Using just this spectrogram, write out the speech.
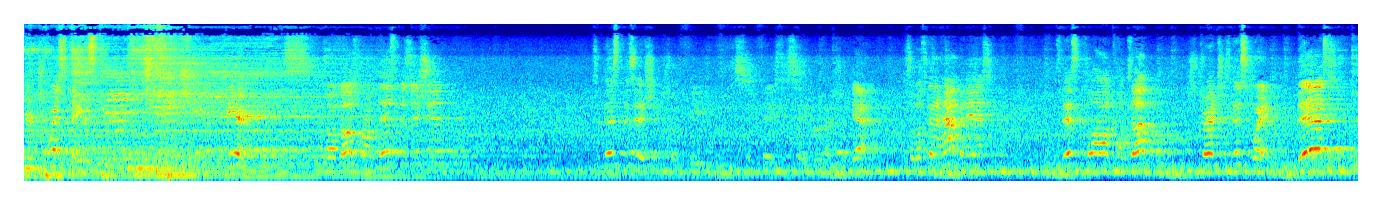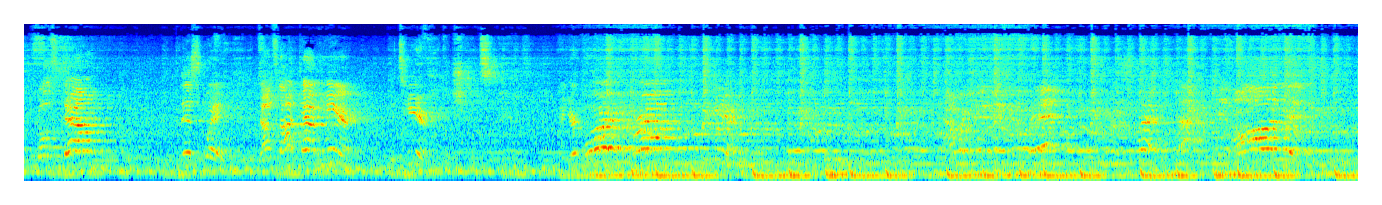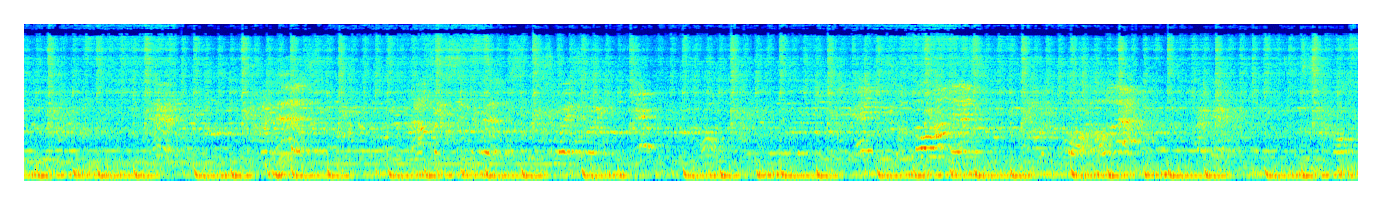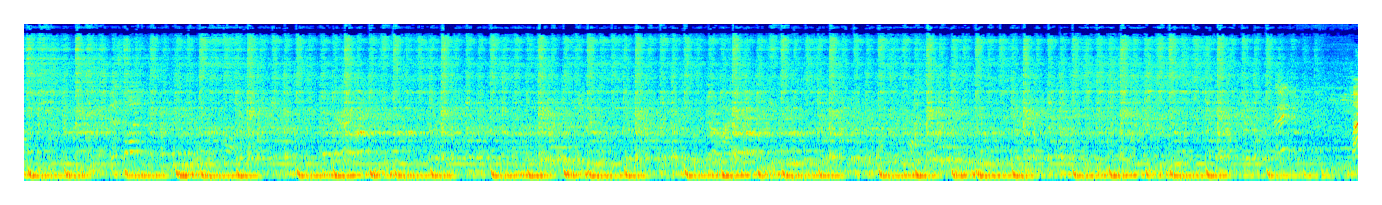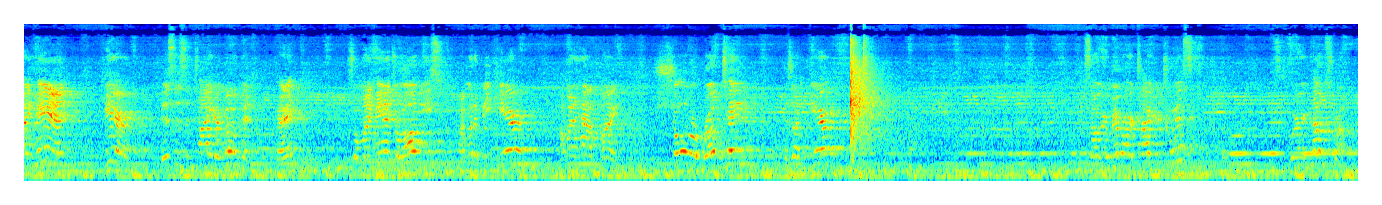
you're twisting here. So it goes from this position to this position. So feet face the same direction. Yeah. So what's going to happen is this claw comes up, stretches this way. This goes down this way. Now it's not down here, it's here. And your boy Tiger movement. okay? So my hands are always, I'm gonna be here, I'm gonna have my shoulder rotate, because I'm here. So remember our tiger twist? This is where it comes from.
